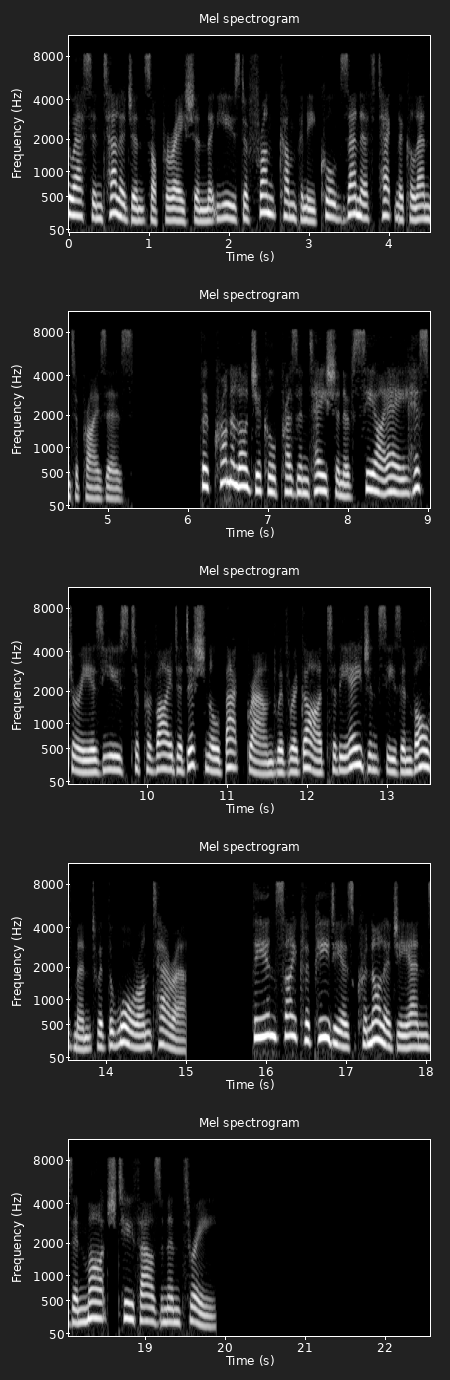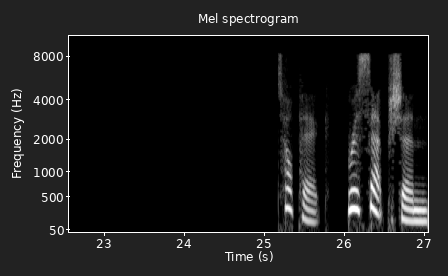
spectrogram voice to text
U.S. intelligence operation that used a front company called Zenith Technical Enterprises. The chronological presentation of CIA history is used to provide additional background with regard to the agency's involvement with the War on Terror. The encyclopedia's chronology ends in March 2003. Topic: Reception.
